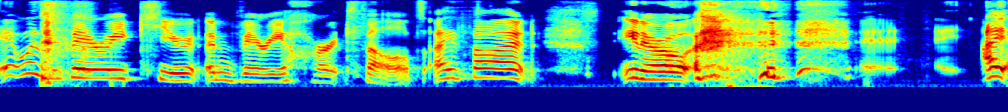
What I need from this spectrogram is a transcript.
it was very cute and very heartfelt. I thought, you know, I,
